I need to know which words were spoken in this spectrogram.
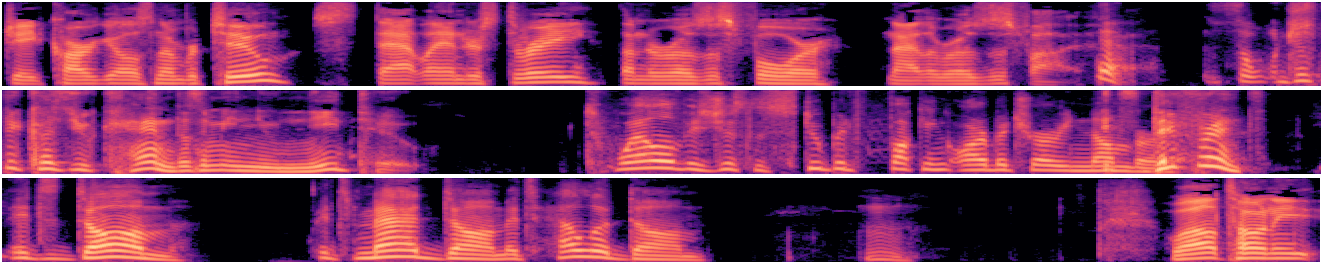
Jade Cargill's number two. Statlander's three. Thunder Rosa's four. Nyla Rosa's five. Yeah. So just because you can doesn't mean you need to. Twelve is just a stupid fucking arbitrary number. It's different. It's dumb. It's mad dumb. It's hella dumb. Hmm. Well, Tony,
